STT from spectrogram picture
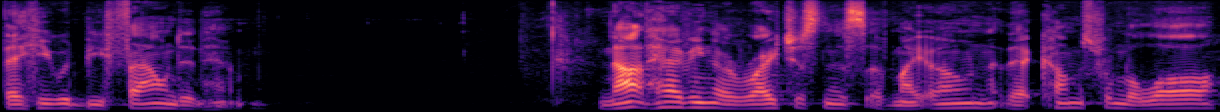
that he would be found in him not having a righteousness of my own that comes from the law,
